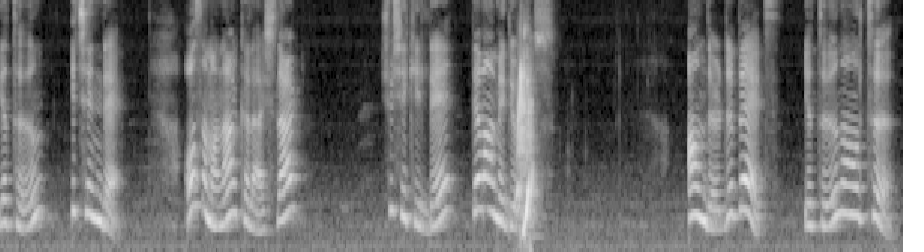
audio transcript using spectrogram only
yatağın içinde. O zaman arkadaşlar şu şekilde devam ediyoruz. Under the bed yatağın altı.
